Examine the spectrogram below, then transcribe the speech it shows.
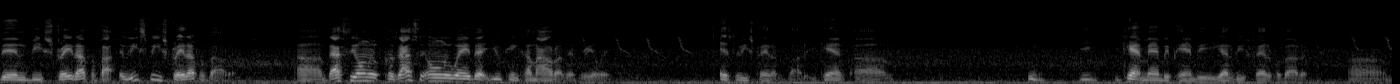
then be straight up about at least be straight up about it. Uh, that's the only because that's the only way that you can come out of it really is to be straight up about it. You can't um, you, you, can't mamby pamby. You got to be straight up about it. Um,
